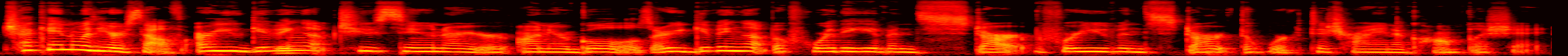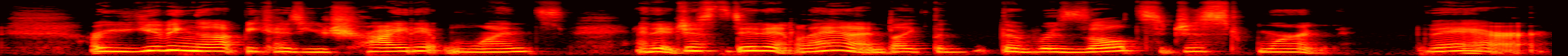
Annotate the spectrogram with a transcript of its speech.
check in with yourself. Are you giving up too soon on your on your goals? Are you giving up before they even start, before you even start the work to try and accomplish it? Are you giving up because you tried it once and it just didn't land? Like the, the results just weren't there.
